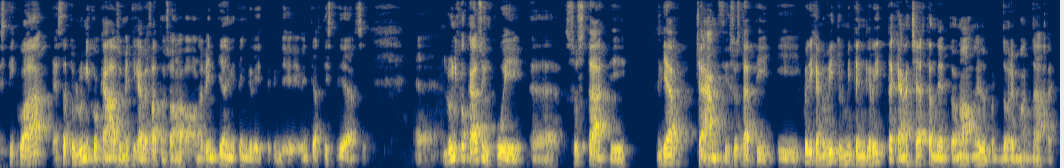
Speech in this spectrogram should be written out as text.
sti qua, è stato l'unico caso, metti che abbia fatto, so, una ventina di meet and greet, quindi 20 artisti diversi, eh, l'unico caso in cui eh, sono stati gli ar- cioè, anzi, sono stati i, quelli che hanno vinto il meet and greet che a una certa hanno detto no, noi dov- dovremmo andare.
